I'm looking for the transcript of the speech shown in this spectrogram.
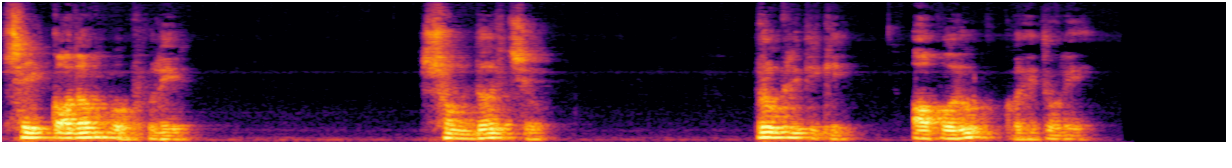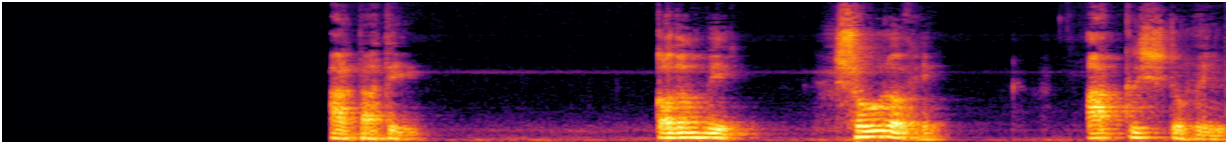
সেই কদম্ব ফুলের সৌন্দর্য প্রকৃতিকে অপরূপ করে তোলে। আর তাতে কদম্বের সৌরভে আকৃষ্ট হয়ে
